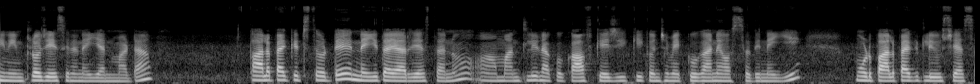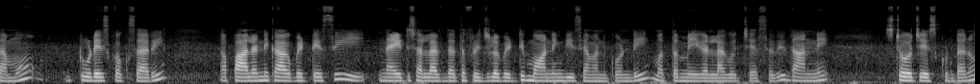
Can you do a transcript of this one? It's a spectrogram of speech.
నేను ఇంట్లో చేసిన నెయ్యి అనమాట పాల ప్యాకెట్స్ తోటే నెయ్యి తయారు చేస్తాను. మంత్లీ నాకు ఒక హాఫ్ కేజీకి కొంచెం ఎక్కువగానే వస్తుంది నెయ్యి. మూడు పాల ప్యాకెట్లు యూజ్ చేస్తాము టూ డేస్కి ఒకసారి. ఆ పాలన్నీ కాగబెట్టేసి నైట్ చల్లారిన తర్వాత ఫ్రిడ్జ్లో పెట్టి మార్నింగ్ తీసామనుకోండి మొత్తం మీగడలాగా వచ్చేస్తుంది. దాన్ని స్టోర్ చేసుకుంటాను.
